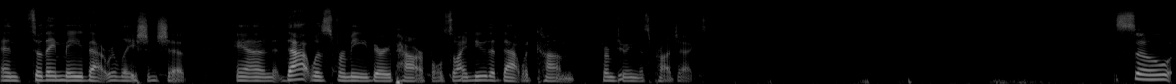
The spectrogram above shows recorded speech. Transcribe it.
And so they made that relationship. And that was for me very powerful. So I knew that that would come from doing this project. So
